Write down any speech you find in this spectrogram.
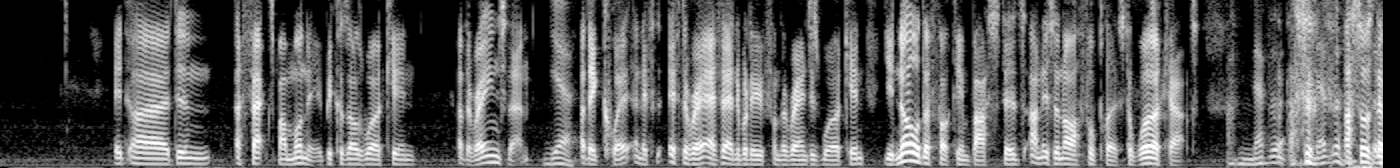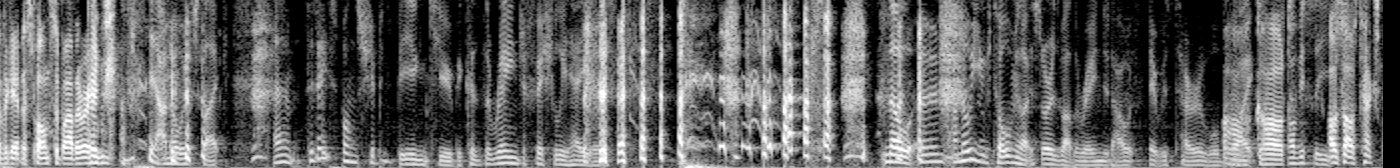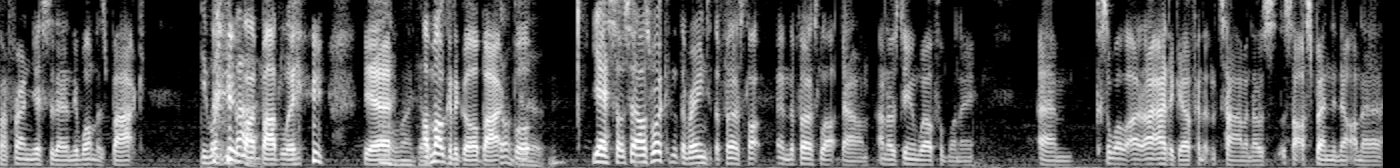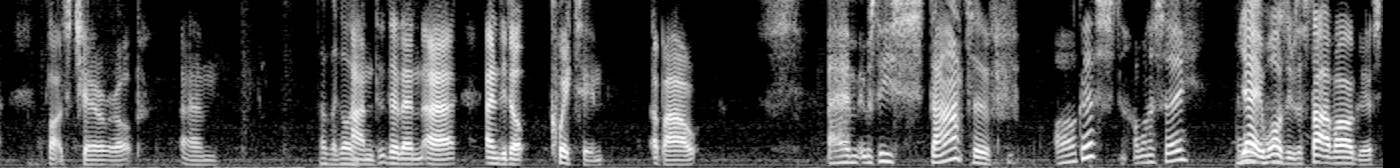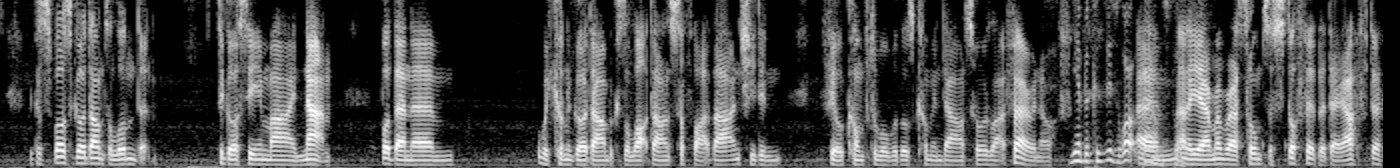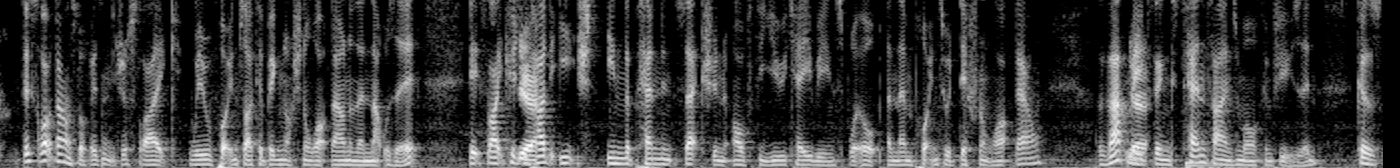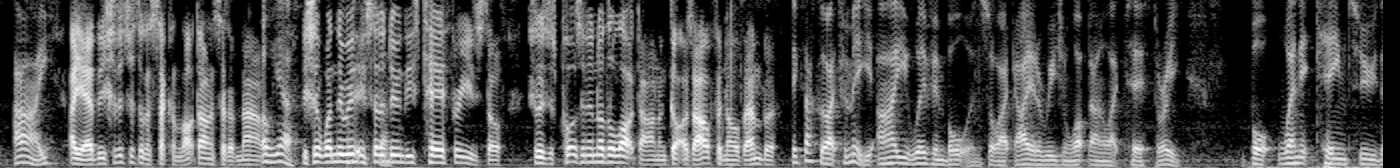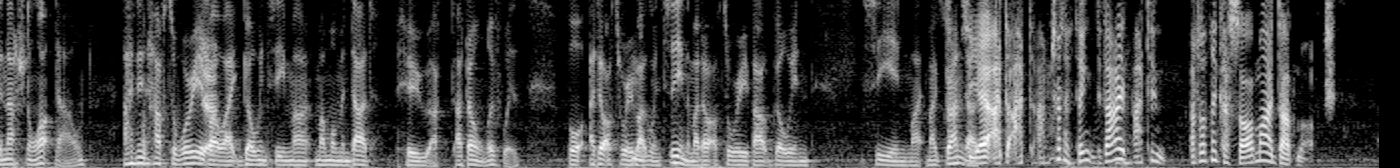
it uh didn't affect my money because I was working at the range then. yeah. I did quit, and if if the if anybody from the range is working, you know the fucking bastards, and it's an awful place to work at. I've never, I've never. that's us never getting a sponsor by the range. I know it's like um, today's sponsorship is B and Q because the range officially hate us. no, um, I know you've told me like stories about the range and how it, it was terrible. But Oh like, god! obviously I was I was texting my friend yesterday, and they want us back. they want you back. like badly. yeah, Oh my I'm not going to go back, Don't but. Yeah. So, so I was working at the range at the first lock in the first lockdown, and I was doing well for money. Um, because well, I, I had a girlfriend at the time, and I was sort of spending it on her, like to cheer her up. Um, How's that going? and they then uh, ended up quitting about. Um, it was the start of August, I want to say. Yeah, it Uh, was. It was the start of August because I was supposed to go down to London to go see my nan, but then um, we couldn't go down because of lockdown and stuff like that, and she didn't feel comfortable with us coming down. So I was like, fair enough. Yeah, because this lockdown Um, stuff. and yeah, I remember I told him to stuff it the day after. this lockdown stuff isn't just like we were put into like a big national lockdown and then that was it. It's like because you had each independent section of the UK being split up and then put into a different lockdown. That made Yeah. things ten times more confusing. Because I, Oh yeah, they should have just done a second lockdown instead of now. oh yeah, They should, when they were instead of doing these tier three and stuff, should have just put us in another lockdown and got us out for November. exactly. Like for me, I live in Bolton, so like I had a regional lockdown like tier three. But when it came to the national lockdown, I didn't have to worry Yeah. about like going to see my my mum and dad, who I, I don't live with. But I don't have to worry Hmm. about going seeing them. I don't have to worry about going seeing my, my granddad. So yeah, I, am trying to think. Did I? I didn't. I don't think I saw my dad much.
